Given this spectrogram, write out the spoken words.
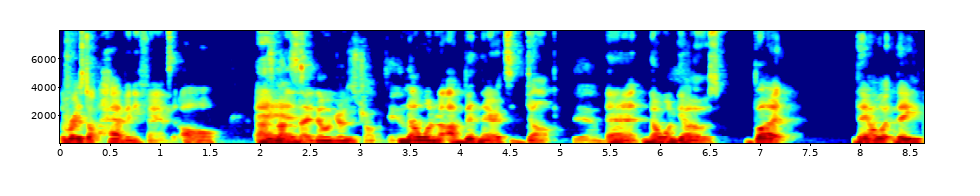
The Rays don't have any fans at all. I was about to say no one goes to Tropicana. no one. I've been there. It's a dump Yeah. and no one goes. But they always they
